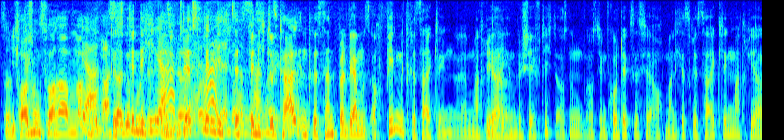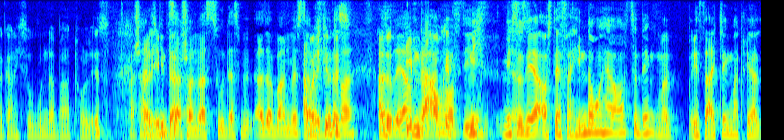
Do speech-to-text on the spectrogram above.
so ein ich Forschungsvorhaben machen, ja. Das finde ich, also das find ich, das find ich total interessant, weil wir haben uns auch viel mit Recyclingmaterialien ja. beschäftigt. Aus, einem, aus dem Kontext, dass ja auch manches Recyclingmaterial gar nicht so wunderbar toll ist. Wahrscheinlich gibt es da schon was zu. Das, also man müsste, aber, aber ich, finde das, also Andrea eben da auch jetzt nicht, nicht ja. so sehr aus der Verhinderung herauszudenken, weil Recyclingmaterial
